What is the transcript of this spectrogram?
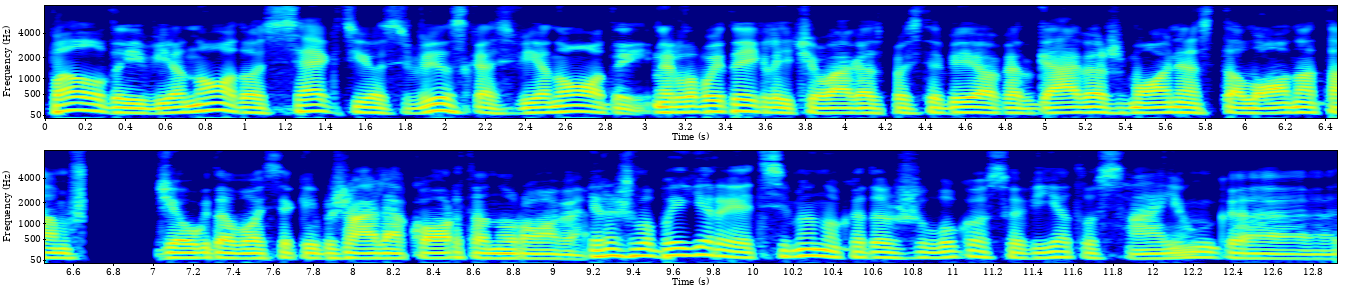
baldai vienodos sekcijos, viskas vienodai. Ir labai taikliai čiavakas pastebėjo, kad gavę žmonės taloną tam džiaugdavosi kaip žalią kortą nurovę. Ir aš labai gerai atsimenu, kada žlugo Sovietų sąjunga,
